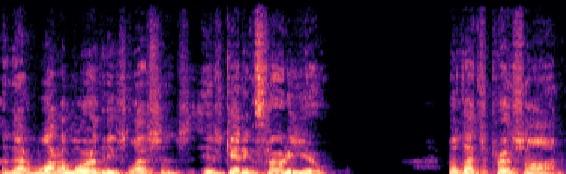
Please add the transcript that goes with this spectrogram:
and that one or more of these lessons is getting through to you. But let's press on.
